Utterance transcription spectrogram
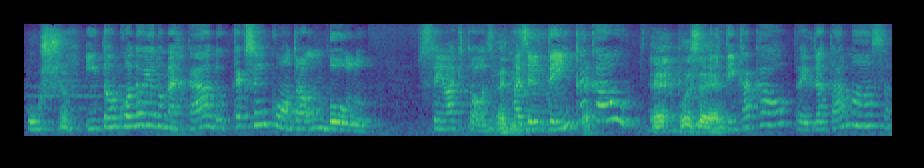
Puxa, Então quando eu ia no mercado, o que é que você encontra? Um bolo sem lactose. É Mas ele tem cacau. é, pois Ele é. tem cacau para hidratar a massa.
